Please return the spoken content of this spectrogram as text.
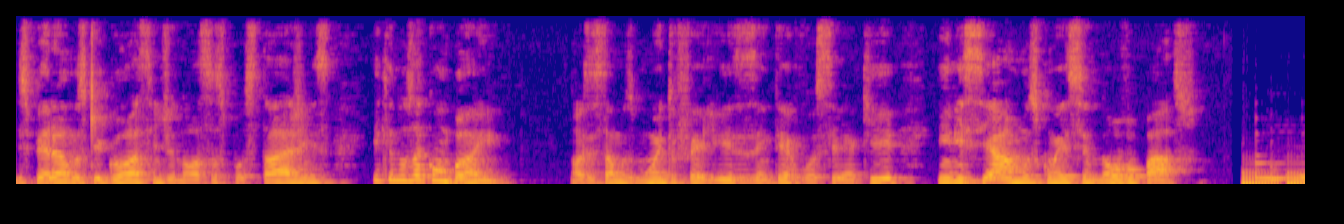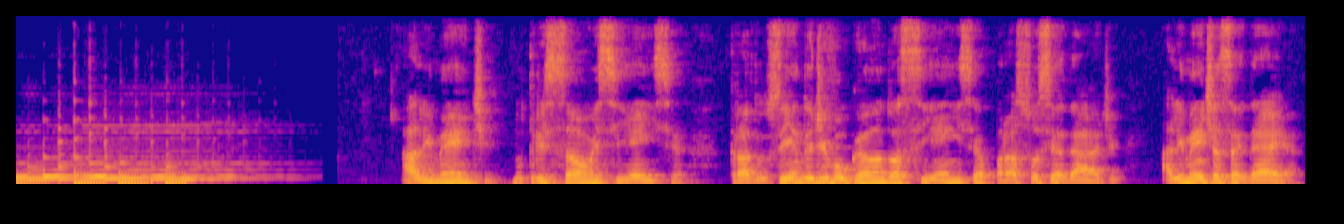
Esperamos que gostem de nossas postagens e que nos acompanhem. Nós estamos muito felizes em ter você aqui e iniciarmos com esse novo passo. Alimente, nutrição e ciência, traduzindo e divulgando a ciência para a sociedade. Alimente essa ideia.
